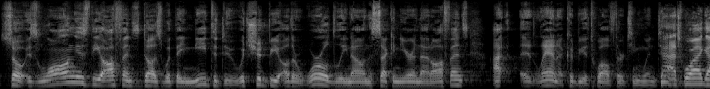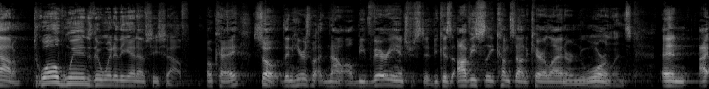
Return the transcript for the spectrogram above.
So as long as the offense does what they need to do, which should be otherworldly now in the second year in that offense, I, Atlanta could be a 12-13 win team. That's where I got them. 12 wins, they're winning the NFC South. Okay, so then here's my now. I'll be very interested because obviously it comes down to Carolina or New Orleans, and I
